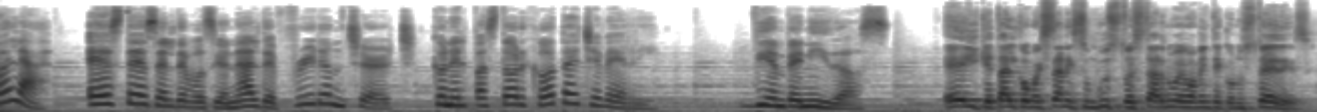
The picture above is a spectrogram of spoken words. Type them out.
Hola, este es el devocional de Freedom Church con el pastor J. Echeverry. Bienvenidos. Hey, ¿qué tal? ¿Cómo están? Es un gusto estar nuevamente con ustedes.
